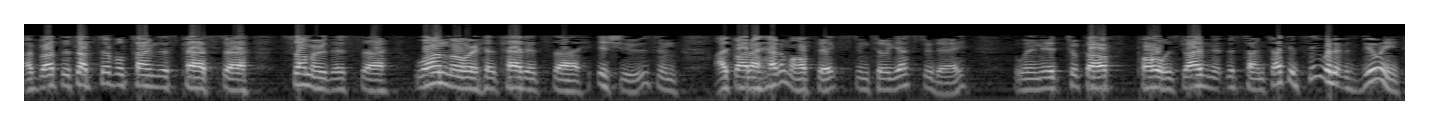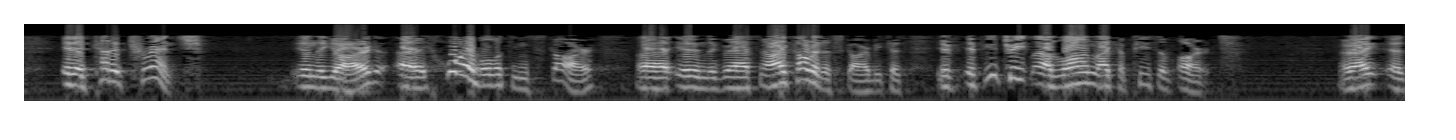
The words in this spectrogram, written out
I brought this up several times this past uh, summer. This uh, lawnmower has had its uh, issues, and I thought I had them all fixed until yesterday when it took off. Paul was driving it this time, so I could see what it was doing it had cut a trench in the yard, a horrible looking scar uh, in the grass. Now, I call it a scar because if, if you treat a lawn like a piece of art, all right, as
